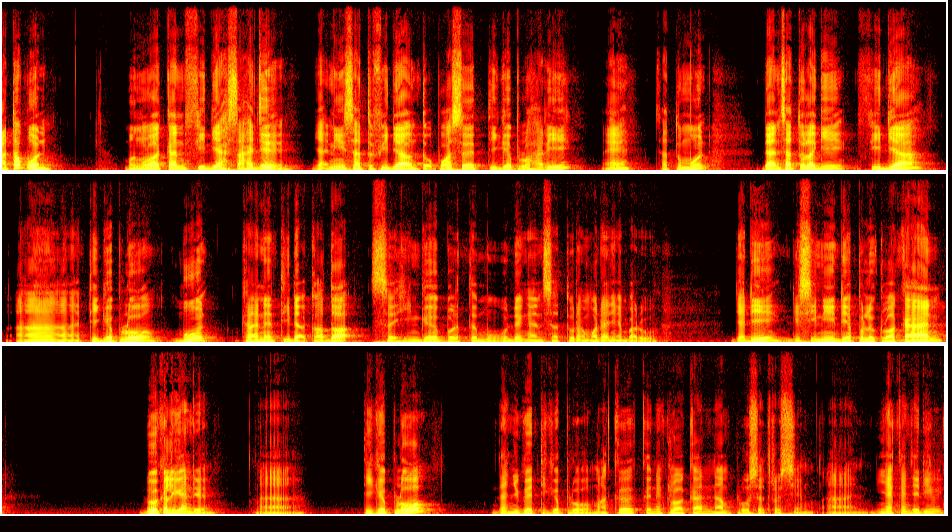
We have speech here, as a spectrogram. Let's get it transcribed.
ataupun mengeluarkan fidyah sahaja yakni satu fidyah untuk puasa 30 hari eh satu mud dan satu lagi fidyah ah 30 mud kerana tidak qada sehingga bertemu dengan satu Ramadan yang baru. Jadi di sini dia perlu keluarkan dua kali ganda. Ha, 30 dan juga 30. Maka kena keluarkan 60 seterusnya. Ha, ni akan jadi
